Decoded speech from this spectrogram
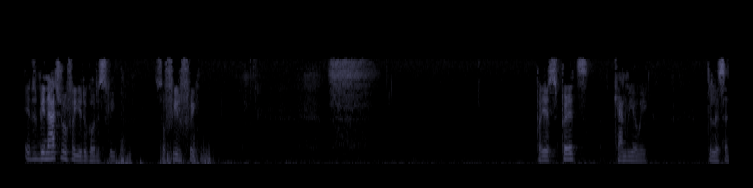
it will be natural for you to go to sleep. So feel free. But your spirits can be awake to listen.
